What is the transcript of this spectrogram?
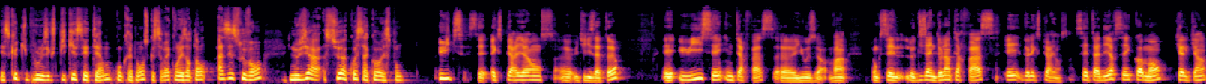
Est-ce que tu peux nous expliquer ces termes concrètement? Parce que c'est vrai qu'on les entend assez souvent. Nous dire ce à quoi ça correspond. UX, c'est expérience euh, utilisateur. Et UI, c'est interface user. Enfin, donc c'est le design de l'interface et de l'expérience. C'est-à-dire c'est comment quelqu'un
